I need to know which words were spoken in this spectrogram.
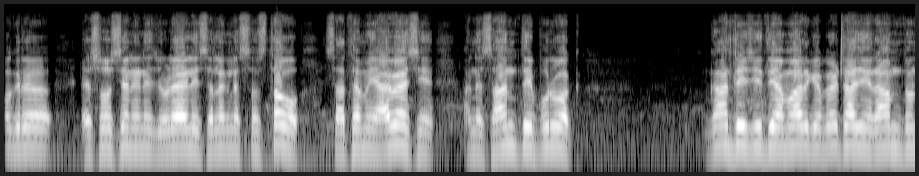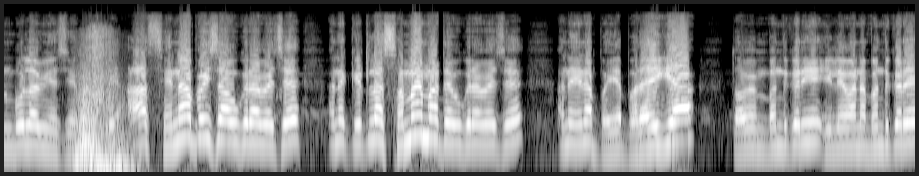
સમગ્ર એસોસિએશન અને જોડાયેલી સંલગ્ન સંસ્થાઓ સાથે અમે આવ્યા છીએ અને શાંતિપૂર્વક ગાંધીજીથી આ માર્ગે બેઠા છીએ, રામધૂન બોલાવીએ છીએ. આ સેના પૈસા ઉઘરાવે છે અને કેટલા સમય માટે ઉઘરાવે છે અને એના ભરાઈ ગયા. તો હવે બંધ કરીએ એ લેવાના બંધ કરે.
